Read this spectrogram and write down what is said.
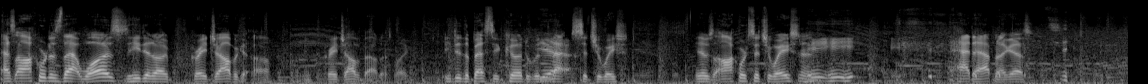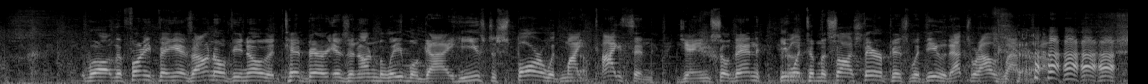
as awkward as that was, he did a great job. Uh, I mean, great job about it. Like he did the best he could with Yeah. that situation. It was an awkward situation. And He, he, it had to happen, I guess. well, the funny thing is, I don't know if you know that Ted Barrett is an unbelievable guy. He used to spar with Mike Tyson, James. So then he went to massage therapist with you. That's what I was laughing about.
